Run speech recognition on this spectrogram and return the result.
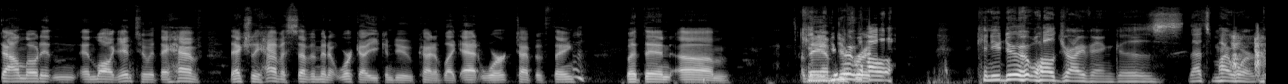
download it and, and log into it, they have they actually have a seven minute workout you can do, kind of like at work type of thing. But then, um, can they you have do different. it while Can you do it while driving? Because that's my work.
